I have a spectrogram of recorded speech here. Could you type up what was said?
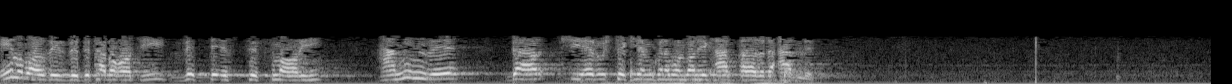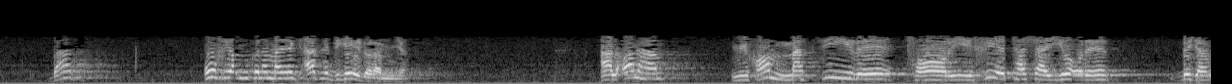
این مبارزه ضد طبقاتی ضد استثماری همین ره در شیعه روش تکیه می‌کنه به عنوان یک قرارداد عدله بعد اون خیال می‌کنه من یک عدل دیگه دارم میگم. الان هم می‌خوام مسیر تاریخی تشیع بگم.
